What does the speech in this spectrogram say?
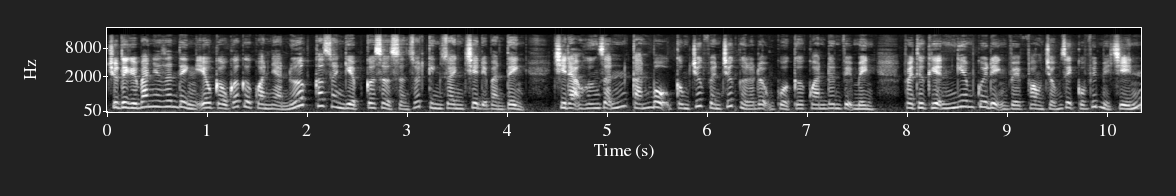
Chủ tịch Ủy ban nhân dân tỉnh yêu cầu các cơ quan nhà nước, các doanh nghiệp, cơ sở sản xuất kinh doanh trên địa bàn tỉnh chỉ đạo hướng dẫn cán bộ, công chức viên chức người lao động của cơ quan đơn vị mình phải thực hiện nghiêm quy định về phòng chống dịch COVID-19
